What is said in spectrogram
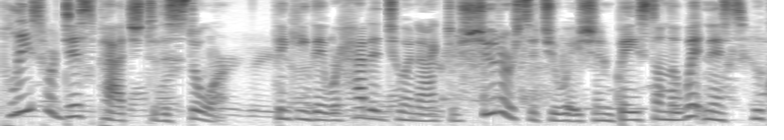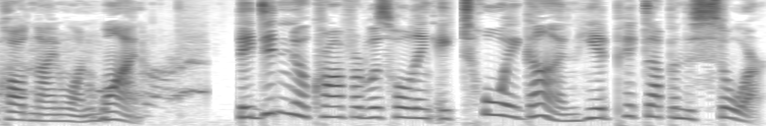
Police were dispatched to the store, thinking they were headed to an active shooter situation based on the witness who called 911. They didn't know Crawford was holding a toy gun he had picked up in the store.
